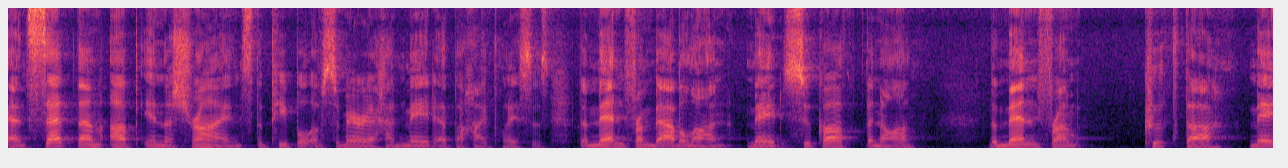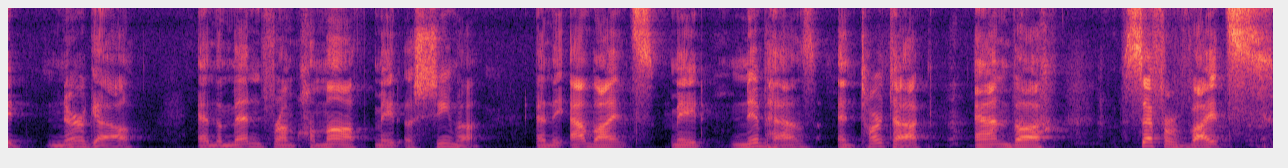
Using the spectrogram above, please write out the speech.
and set them up in the shrines the people of Samaria had made at the high places. The men from Babylon made Succoth Benoth. The men from Cutha made Nergal. And the men from Hamath made Ashima. And the Avites made Nibhaz and Tartak. And the Sepharvites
